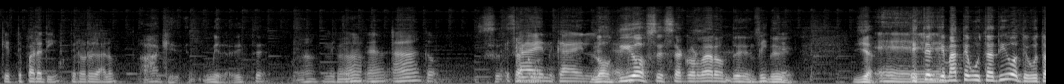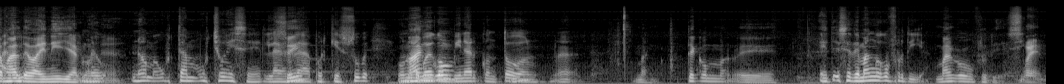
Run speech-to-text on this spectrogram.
que este es para ti, te lo regalo. Ah, que, mira, ¿viste? Ah, ¿Viste? ah. Ah, ah, se caen, caen. la- Los dioses se acordaron de. ¿Viste? de- Ya. Eh, ¿Este es el que más te gusta a ti o te gusta más el de vainilla con me- eh, no, me gusta mucho ese, la ¿Sí? verdad, porque es súper. Uno lo puede combinar con todo. Ah. mango? Con eh, Este ese de mango con frutilla. mango con frutilla. Sí. Buen,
